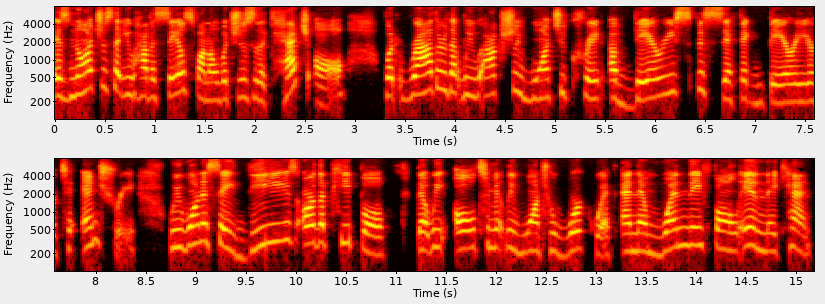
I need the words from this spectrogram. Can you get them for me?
is not just that you have a sales funnel which is the catch all but rather that we actually want to create a very specific barrier to entry. We want to say these are the people that we ultimately want to work with and then when they fall in they can.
